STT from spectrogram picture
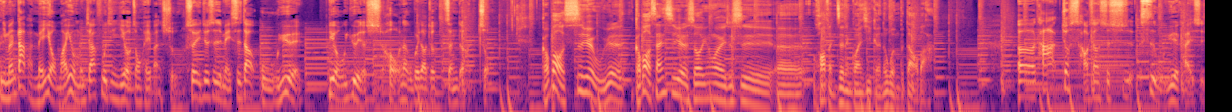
你们大阪没有吗？因为我们家附近也有种黑板树，所以就是每次到五月。六月的时候，那个味道就真的很重。搞不好四月、五月，搞不好三四月的时候，因为就是呃花粉症的关系，可能都闻不到吧。呃，它就是好像是四四五月开始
